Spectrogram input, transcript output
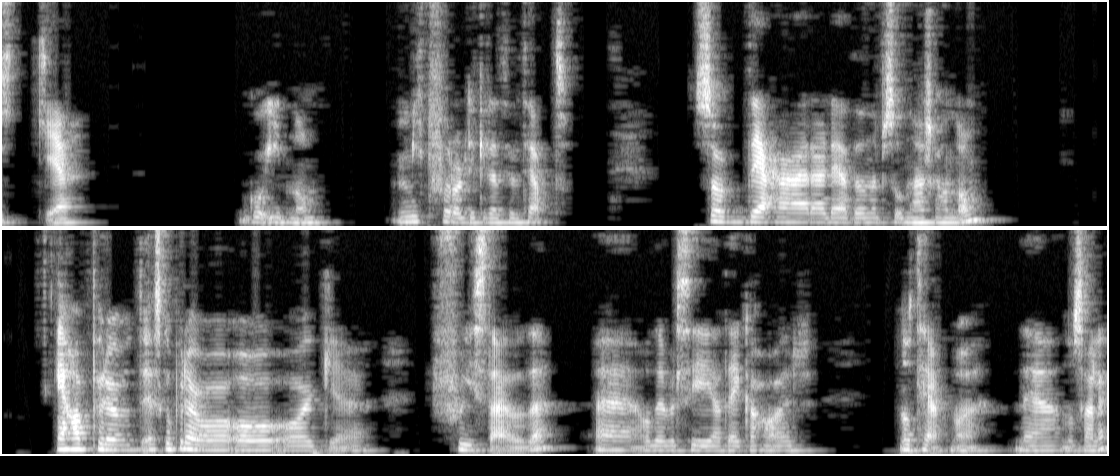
ikke gå innom mitt forhold til kreativitet. Så det her er det denne episoden her skal handle om. Jeg har prøvd Jeg skal prøve å, å, å eh, freestyle det. Eh, og det vil si at jeg ikke har notert noe ned noe særlig.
